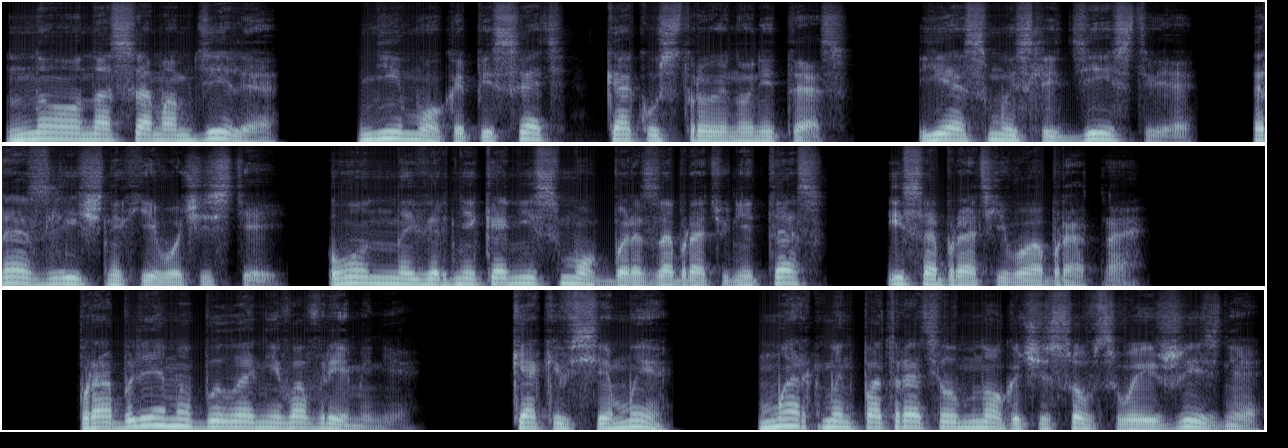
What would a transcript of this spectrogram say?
Но на самом деле не мог описать, как устроен унитаз, и осмыслить действия различных его частей. Он наверняка не смог бы разобрать унитаз и собрать его обратно. Проблема была не во времени. Как и все мы, Маркмен потратил много часов своей жизни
